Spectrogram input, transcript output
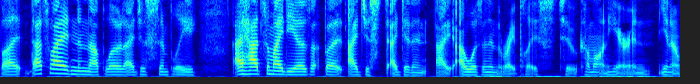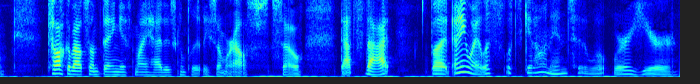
But that's why I didn't upload. I just simply I had some ideas, but I just I didn't I I wasn't in the right place to come on here and, you know, talk about something if my head is completely somewhere else. So that's that. But anyway, let's let's get on into what we're here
